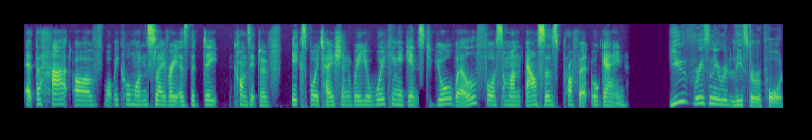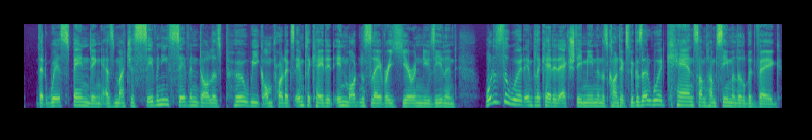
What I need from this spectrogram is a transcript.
At the heart of what we call modern slavery is the deep concept of exploitation, where you're working against your will for someone else's profit or gain. You've recently released a report that we're spending as much as $77 per week on products implicated in modern slavery here in New Zealand. What does the word implicated actually mean in this context? Because that word can sometimes seem a little bit vague.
